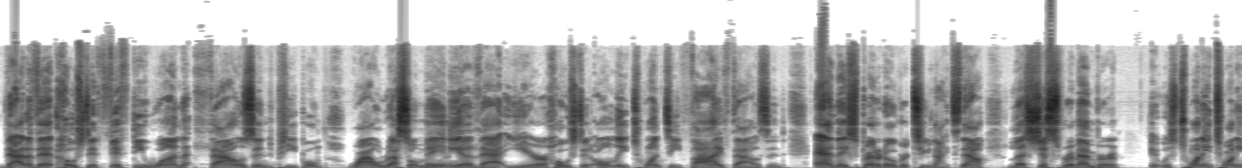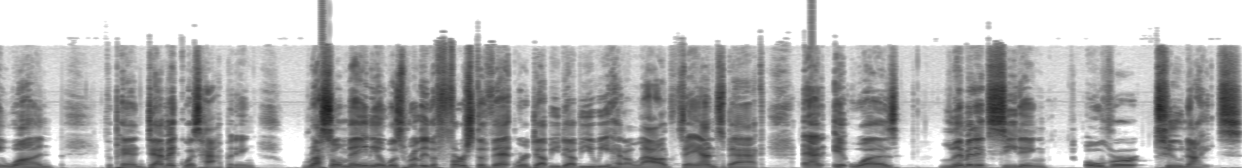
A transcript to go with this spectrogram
That event hosted 51,000 people, while WrestleMania that year hosted only 25,000, and they spread it over two nights. Now, let's just remember it was 2021. The pandemic was happening. WrestleMania was really the first event where WWE had allowed fans back, and it was limited seating over two nights.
